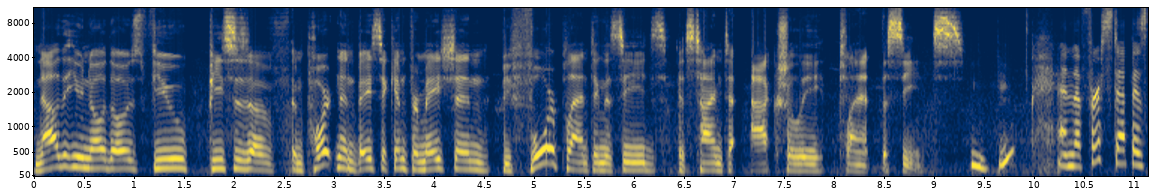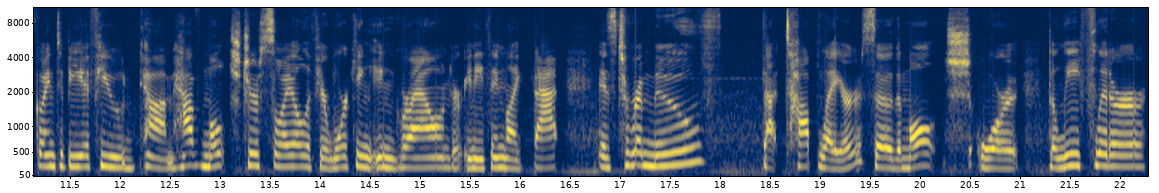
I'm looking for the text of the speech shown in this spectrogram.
Now that you know those few pieces of important and basic information before planting the seeds, it's time to actually plant the seeds. Mm -hmm. And the first step is going to be if you um, have mulched your soil, if you're working in ground or anything like that, is to remove that top layer, so the mulch or the leaf litter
